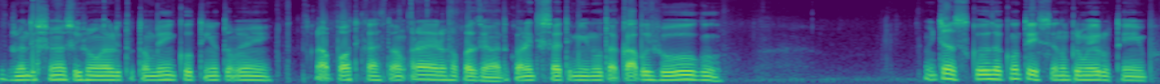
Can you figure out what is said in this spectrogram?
grande chance, João Elito também, Coutinho também. Laporte cartão amarelo, rapaziada. 47 minutos, acaba o jogo. Muitas coisas aconteceram no primeiro tempo.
